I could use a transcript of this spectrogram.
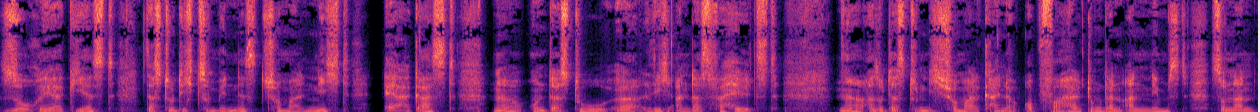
so reagierst, dass du dich zumindest schon mal nicht ärgerst ne, und dass du äh, dich anders verhältst. Ne? Also, dass du nicht schon mal keine Opferhaltung dann annimmst, sondern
